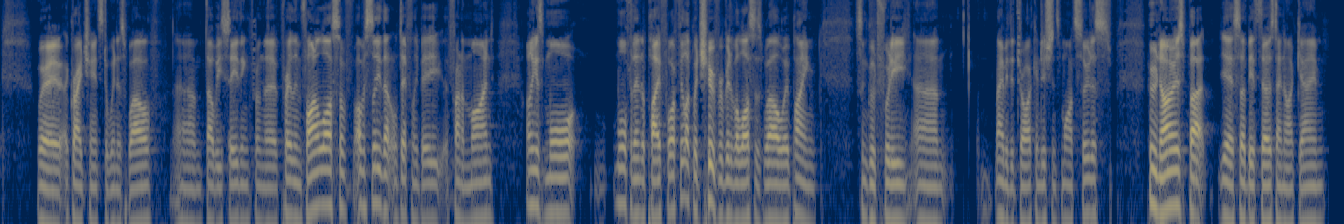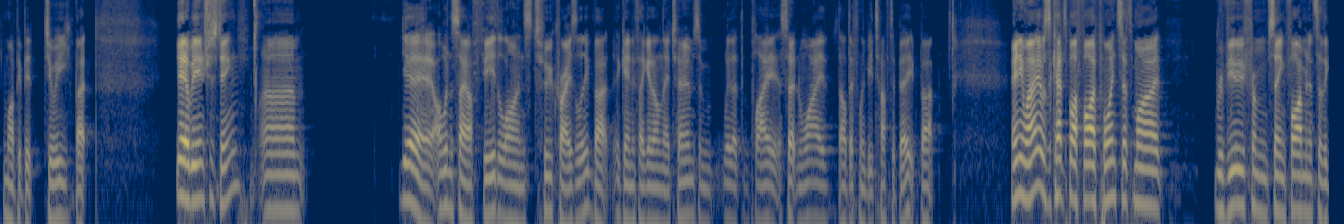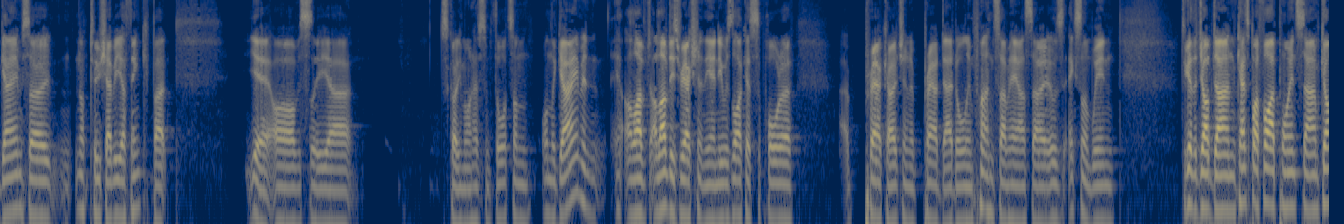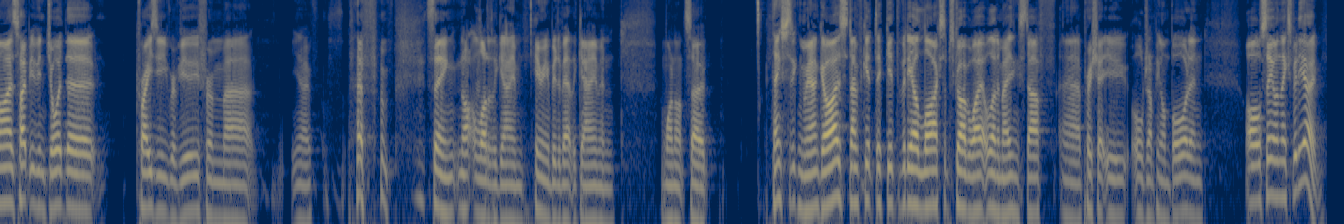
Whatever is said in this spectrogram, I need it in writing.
we're a great chance to win as well. Um, they'll be seething from the prelim final loss. Of, obviously, that will definitely be front of mind. I think it's more more for them to play for. I feel like we're due for a bit of a loss as well. We're playing some good footy. Um, maybe the dry conditions might suit us. Who knows? But yeah, so it'll be a Thursday night game. Might be a bit dewy, but yeah, it'll be interesting. Um, yeah, I wouldn't say I fear the Lions too crazily, but again, if they get on their terms and we let them play a certain way, they'll definitely be tough to beat. But anyway, it was the Cats by five points. That's my review from seeing five minutes of the game, so not too shabby, I think. But yeah, obviously, uh, Scotty might have some thoughts on, on the game, and I loved I loved his reaction at the end. He was like a supporter a proud coach and a proud dad all in one somehow. So it was excellent win to get the job done. Cats by five points. Um, guys, hope you've enjoyed the crazy review from uh, you know from seeing not a lot of the game, hearing a bit about the game and whatnot. So thanks for sticking around, guys. Don't forget to give the video a like, subscribe away, all that amazing stuff. Uh, appreciate you all jumping on board, and I'll see you on the next video.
